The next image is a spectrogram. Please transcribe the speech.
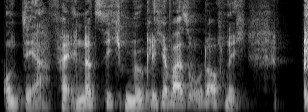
Und der verändert sich möglicherweise oder auch nicht.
